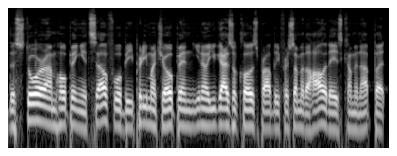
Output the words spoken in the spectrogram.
the store I'm hoping itself will be pretty much open. You know, you guys will close probably for some of the holidays coming up, but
